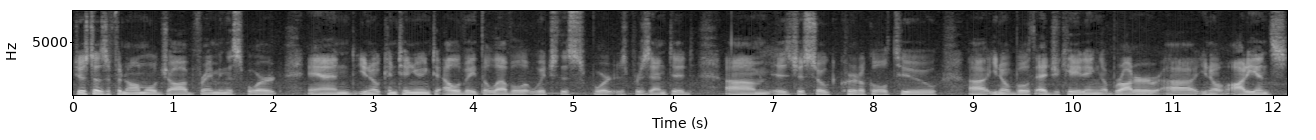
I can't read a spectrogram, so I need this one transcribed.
just does a phenomenal job framing the sport and you know continuing to elevate the level at which this sport is presented um, is just so critical to uh, you know both educating a broader uh, you know audience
